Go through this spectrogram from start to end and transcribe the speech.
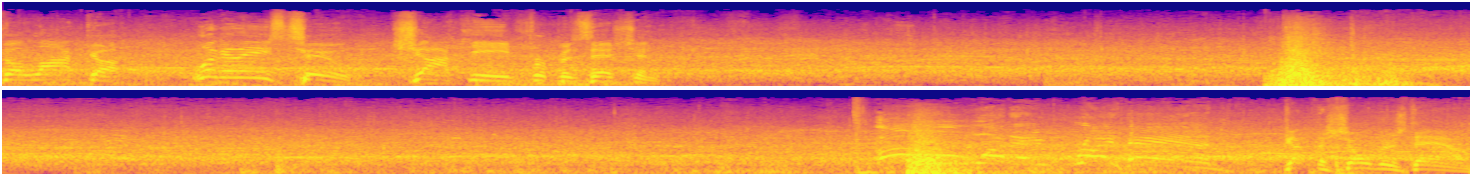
The lockup. Look at these two jockeying for position. Oh, what a right hand! Got the shoulders down.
